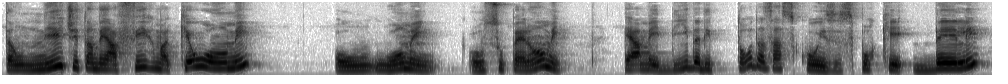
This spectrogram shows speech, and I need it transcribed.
Então Nietzsche também afirma que o homem, ou o homem, ou super-homem, é a medida de todas as coisas, porque dele,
